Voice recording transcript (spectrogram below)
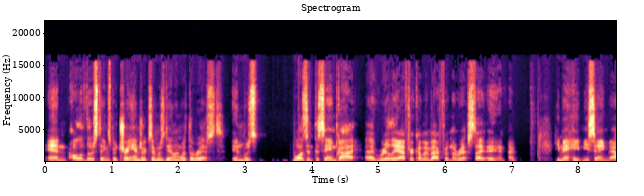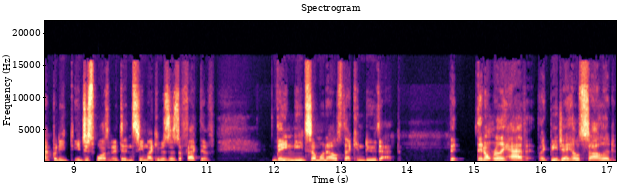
and all of those things, but Trey Hendrickson was dealing with the wrist and was wasn't the same guy uh, really after coming back from the wrist. I, I, I, he may hate me saying that, but he he just wasn't. It didn't seem like he was as effective. They need someone else that can do that. They they don't really have it. Like BJ Hill's solid,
